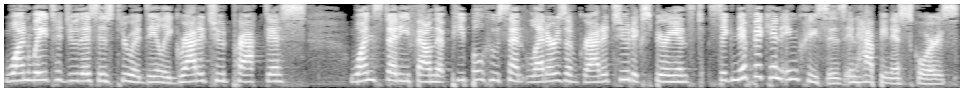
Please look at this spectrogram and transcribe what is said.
One way to do this is through a daily gratitude practice. One study found that people who sent letters of gratitude experienced significant increases in happiness scores.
